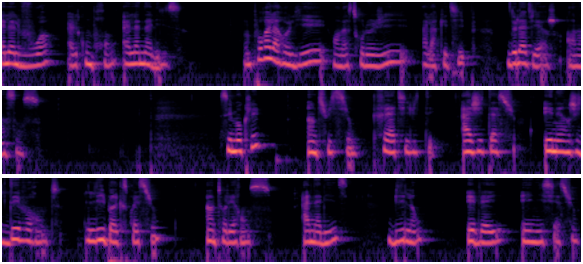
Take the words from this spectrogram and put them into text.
Elle, elle voit, elle comprend, elle analyse. On pourrait la relier en astrologie à l'archétype de la Vierge en un sens. Ces mots-clés Intuition, créativité, agitation, énergie dévorante, libre expression, intolérance, analyse, bilan, éveil et initiation.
